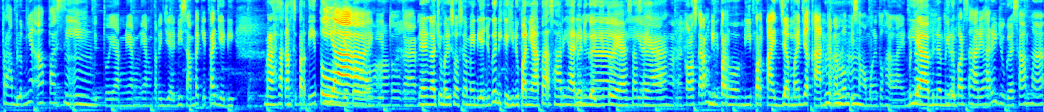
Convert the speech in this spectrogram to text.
problemnya apa sih gitu yang yang yang terjadi sampai kita jadi merasakan seperti itu iya gitu gitu kan. dan nggak cuma di sosial media juga di kehidupan nyata sehari-hari juga gitu ya Sas iya. ya Kalau sekarang diper, Gitu. dipertajam aja kan karena lo bisa ngomongin itu hal lain. Benar, Iya, benar-benar. Kehidupan sehari-hari juga sama.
